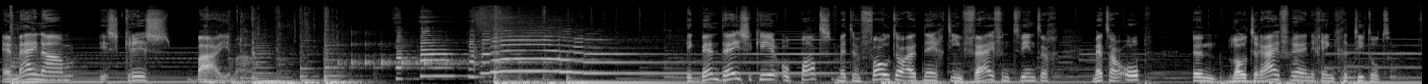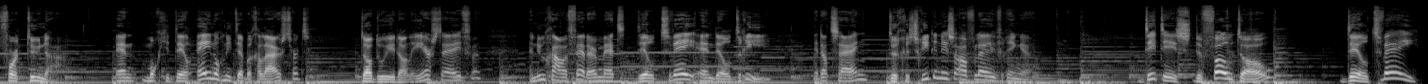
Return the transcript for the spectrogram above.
en mijn naam is Chris Baayema. Ik ben deze keer op pad met een foto uit 1925 met daarop een loterijvereniging getiteld Fortuna. En mocht je deel 1 nog niet hebben geluisterd, dat doe je dan eerst even. En nu gaan we verder met deel 2 en deel 3. En dat zijn de geschiedenisafleveringen. Dit is de foto, deel 2.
